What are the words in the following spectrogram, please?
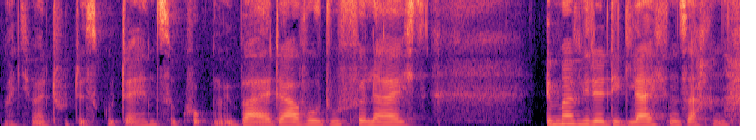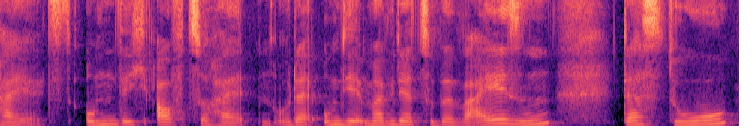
manchmal tut es gut, dahin zu gucken. Überall da, wo du vielleicht immer wieder die gleichen Sachen heilst, um dich aufzuhalten oder um dir immer wieder zu beweisen, dass du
